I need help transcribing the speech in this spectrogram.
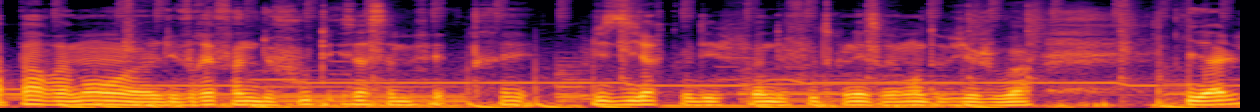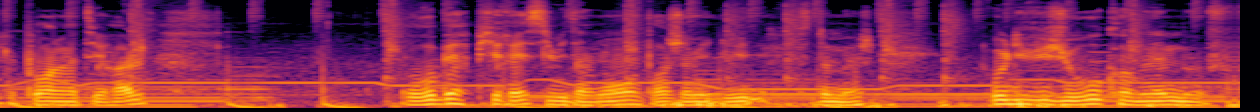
À part vraiment les vrais fans de foot, et ça, ça me fait très plaisir que des fans de foot connaissent vraiment de vieux joueurs. Idéal pour un latéral. Robert Pires, évidemment, on parle jamais de lui, c'est dommage. Olivier Giroud, quand même, faut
